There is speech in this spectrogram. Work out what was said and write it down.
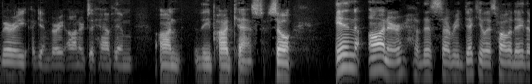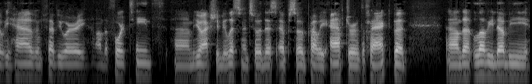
very, again, very honored to have him on the podcast. So, in honor of this uh, ridiculous holiday that we have in February on the 14th, um, you'll actually be listening to this episode probably after the fact, but uh, that lovey-dovey,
